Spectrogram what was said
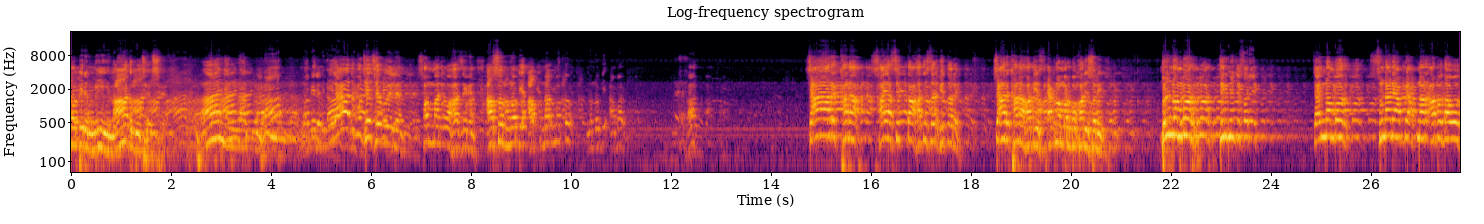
নবীর মিলাদ বুঝেছে। মিলাদ বুঝেছে বললেন সম্মানীয় হাজিরিন, আসল নবী আপনার মতো নবী আমার হ্যাঁ? চারখানা ছায়া সিত্তা হাদিসের ভিতরে, চারখানা হাদিস, এক নম্বর শরীফ, দুই নম্বর তিরমিজি শরীফ, চার নম্বর সুনানে আপনি আপনার আবু দাউদ,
